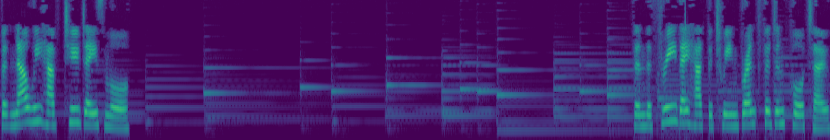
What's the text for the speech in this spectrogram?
But now we have two days more. Than the three they had between Brentford and Porto.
